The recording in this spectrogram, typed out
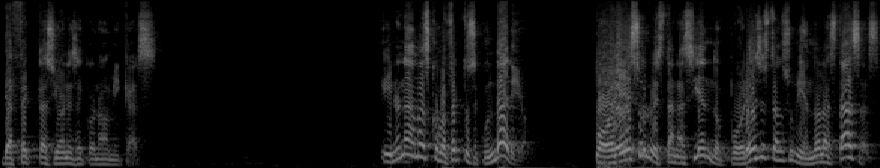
de afectaciones económicas. Y no nada más como efecto secundario. Por eso lo están haciendo, por eso están subiendo las tasas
